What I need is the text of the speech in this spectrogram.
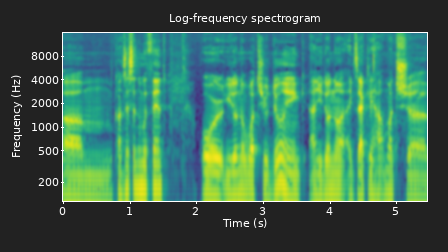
um, consistent with it or you don't know what you're doing and you don't know exactly how much uh,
